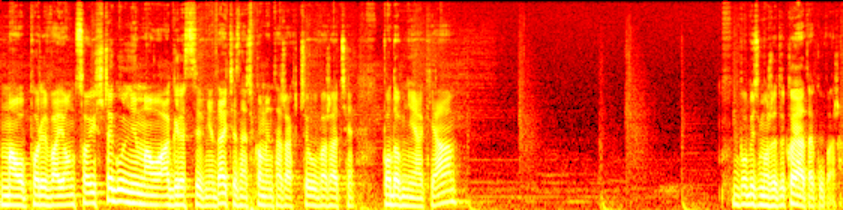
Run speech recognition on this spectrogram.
mało porywająco i szczególnie mało agresywnie. Dajcie znać w komentarzach, czy uważacie podobnie jak ja. Bo być może tylko ja tak uważam.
